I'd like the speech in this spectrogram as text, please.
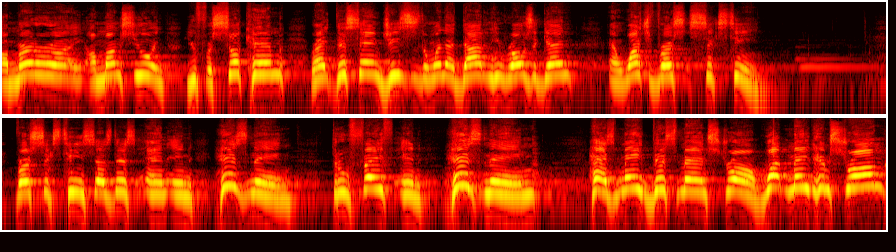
a, murderer amongst you and you forsook him, right? This same Jesus is the one that died and he rose again. And watch verse 16. Verse 16 says this, and in his name, through faith in his name, has made this man strong. What made him strong?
